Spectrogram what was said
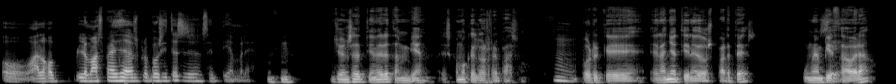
o algo, lo más parecido a los propósitos es en septiembre. Yo en septiembre también, es como que los repaso, Mm, porque el año tiene dos partes. Una empieza Sí. ahora,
